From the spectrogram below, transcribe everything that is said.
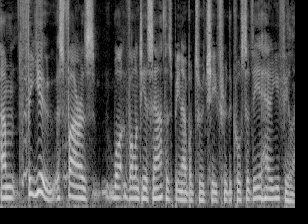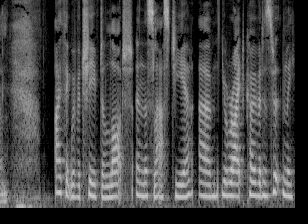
Um, for you, as far as what Volunteer South has been able to achieve through the course of the year, how are you feeling? I think we've achieved a lot in this last year. Um, you're right, COVID has certainly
